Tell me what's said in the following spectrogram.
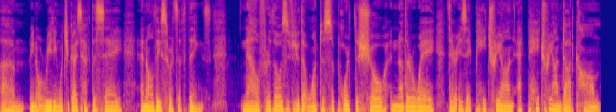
um, you know, reading what you guys have to say and all these sorts of things. Now, for those of you that want to support the show another way, there is a Patreon at patreon.com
